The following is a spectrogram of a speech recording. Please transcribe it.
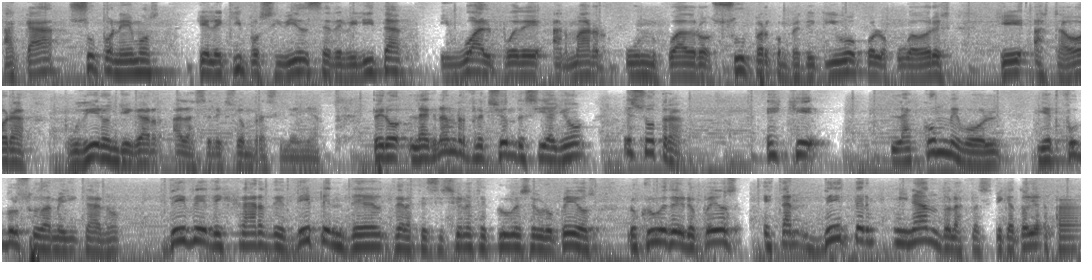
acá suponemos que el equipo, si bien se debilita, igual puede armar un cuadro súper competitivo con los jugadores que hasta ahora pudieron llegar a la selección brasileña. Pero la gran reflexión, decía yo, es otra. Es que la Conmebol y el fútbol sudamericano debe dejar de depender de las decisiones de clubes europeos. Los clubes europeos están determinando las clasificatorias para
